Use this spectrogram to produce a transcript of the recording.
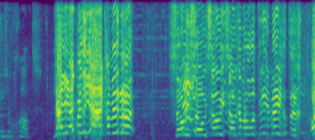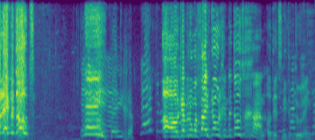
in zo'n gat. Ja, ja, ik ben er. Ja, ik ga winnen. Sowieso, sowieso. Ik heb er 193. Oh nee, ik ben dood. Ja, Nee! ja, ja. Oh, oh, ik heb er nog maar vijf nodig. Ik ben dood gegaan. Oh, dit is niet de bedoeling.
